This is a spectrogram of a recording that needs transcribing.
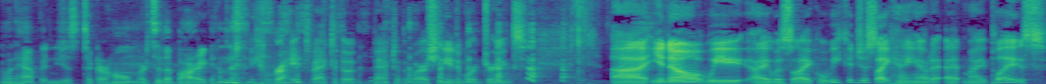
what happened? You just took her home or to the bar again? right back to the back to the bar she needed more drinks uh you know we i was like well we could just like hang out at, at my place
